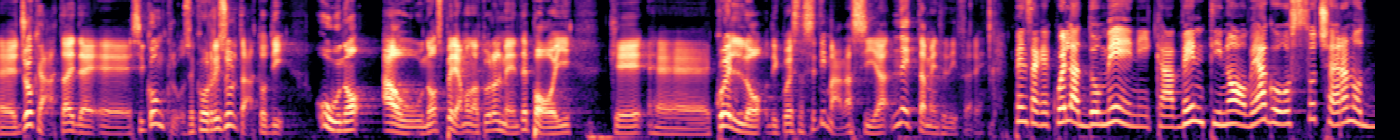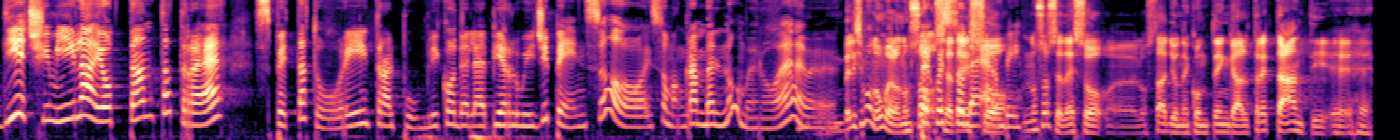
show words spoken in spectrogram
eh, giocata ed è, eh, si concluse con il risultato di 1 a 1. Speriamo naturalmente poi che eh, quello di questa settimana sia nettamente differente. Pensa che quella domenica 29 agosto c'erano 10.083 spettatori tra il pubblico del Pierluigi Penso, insomma un gran bel numero. Eh? Un bellissimo numero, non so, se adesso, non so se adesso, eh, lo stadio ne contenga altrettanti, eh, eh,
